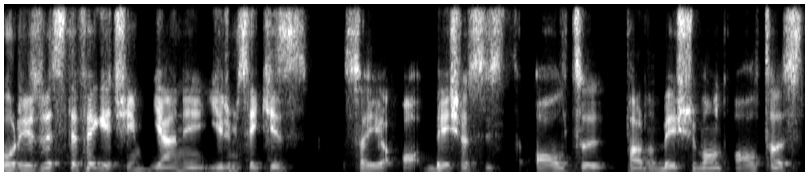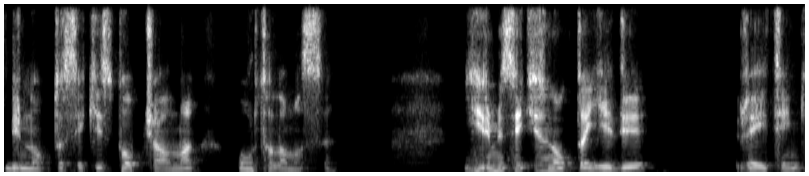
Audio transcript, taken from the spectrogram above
Warriors ve Steph'e geçeyim. Yani 28 sayı, 5 asist, 6 pardon 5 rebound, 6 asist, 1.8 top çalma ortalaması. 28.7 rating.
